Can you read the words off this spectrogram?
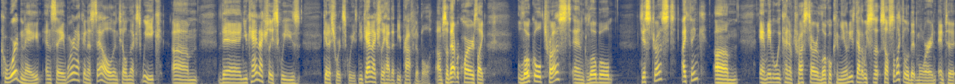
coordinate and say we're not going to sell until next week, um, then you can actually squeeze, get a short squeeze, and you can actually have that be profitable. Um, so that requires like local trust and global distrust, I think. Um, and maybe we kind of trust our local communities now that we self-select a little bit more and, and to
